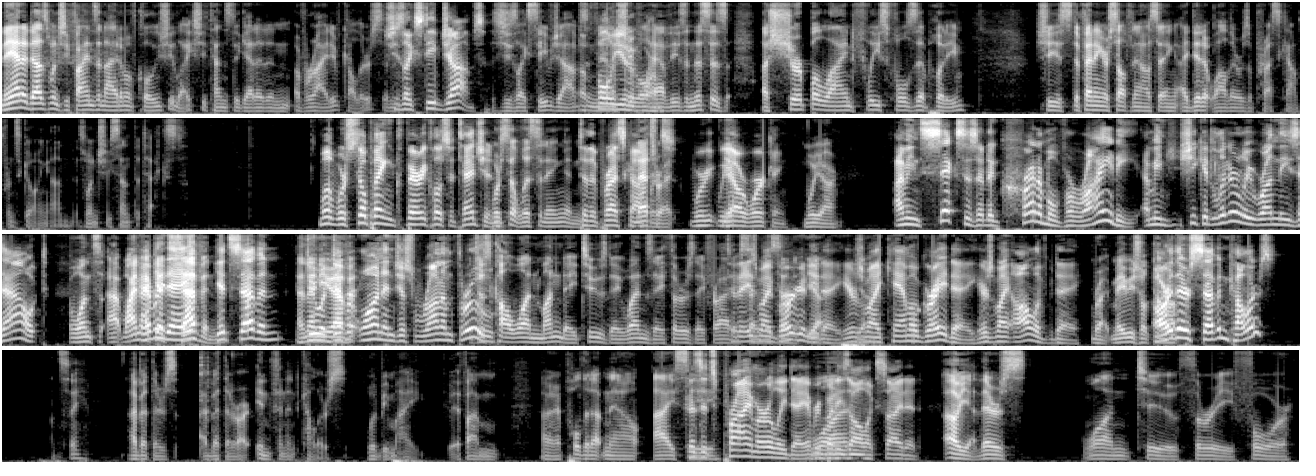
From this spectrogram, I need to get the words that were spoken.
Nana does when she finds an item of clothing she likes. She tends to get it in a variety of colors. And She's like Steve Jobs. She's like Steve Jobs. A and full now She will uniform. have these, and this is a Sherpa lined fleece full zip hoodie. She's defending herself now, saying, "I did it while there was a press conference going on." Is when she sent the text. Well, we're still paying very close attention. We're still listening and to the press conference. That's right. We're, we Yep. are working. We are. I mean, six is an incredible variety. I mean, she could literally run these out. Once, uh, why not every get day, seven? Get seven, And do a different one, and just run them through. Just call one Monday, Tuesday, Wednesday, Thursday, Friday. Today's Saturday, my Sunday. burgundy Yeah. day. Here's Yeah. my camo gray day. Here's my olive day. Right. Maybe she'll. Come Are up- there seven colors? Let's see. I bet there's. I bet there are infinite colors. Would be my if I'm. All right, I pulled it up now. I see. Because it's prime early day. Everybody's all excited. Oh yeah, there's one, two, three, four,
